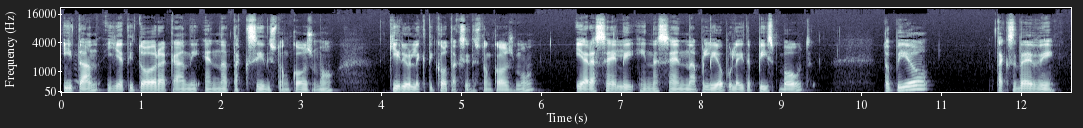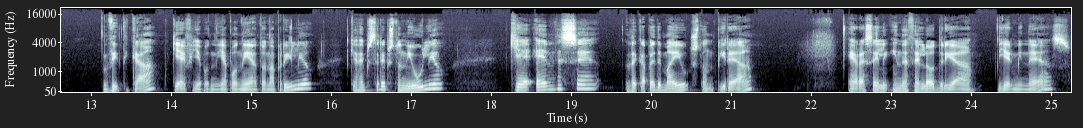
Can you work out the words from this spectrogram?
Ήταν γιατί τώρα κάνει ένα ταξίδι στον κόσμο, κυριολεκτικό ταξίδι στον κόσμο. Η Αρασέλη είναι σε ένα πλοίο που λέγεται Peace Boat, το οποίο ταξιδεύει δυτικά και έφυγε από την Ιαπωνία τον Απρίλιο και θα επιστρέψει τον Ιούλιο και έδεσε 15 Μαΐου στον Πειραιά. Η Αρασέλη είναι θελόντρια διερμηνέας,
